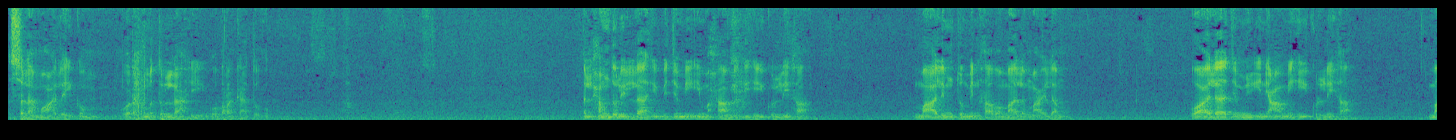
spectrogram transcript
السلام عليكم ورحمة الله وبركاته الحمد لله بجميع محامده كلها ما علمت منها وما لم أعلم وعلى جميع نعمه كلها ما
